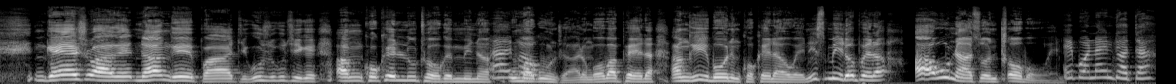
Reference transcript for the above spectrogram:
ngeshwa ke nangebhadi kusho ukuthi ke angikhokheli lutho ke mina uma kunjalo ngoba phela angiyiboni ngikhokhela wena. Isimilo phela awunaso inhlobo wena. Eyibona indoda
